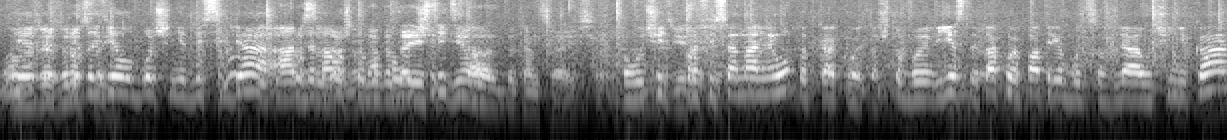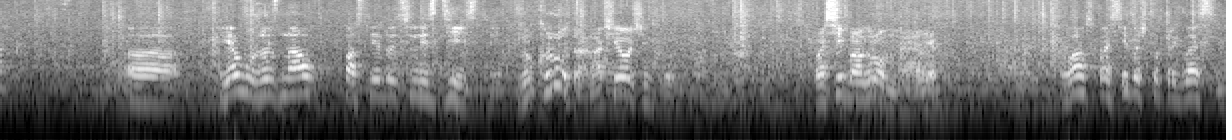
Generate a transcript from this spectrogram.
Ну, Он уже это, взрослый. это делал больше не для себя, Это а для того, да, чтобы надо получить, довести да, дело до конца и все. получить профессиональный опыт какой-то, чтобы, если такое потребуется для ученика, э, я бы уже знал последовательность действий. Ну круто, вообще очень круто. Спасибо огромное, Олег. Вам спасибо, что пригласили.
